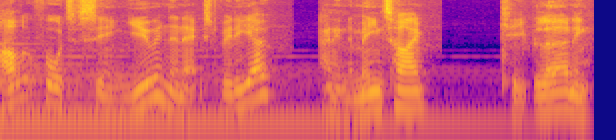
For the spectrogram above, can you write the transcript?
I'll look forward to seeing you in the next video, and in the meantime, keep learning.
